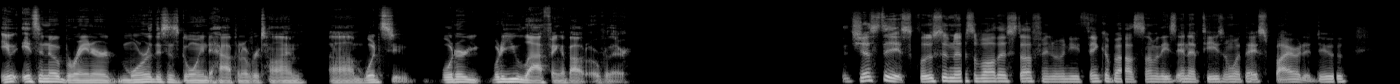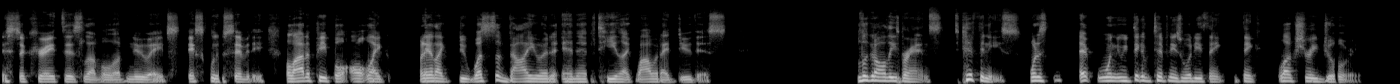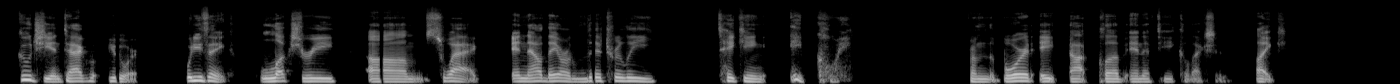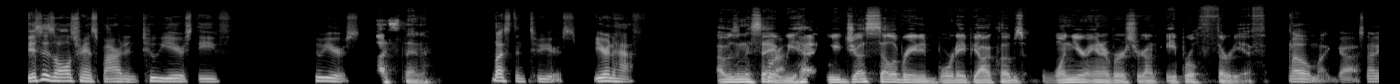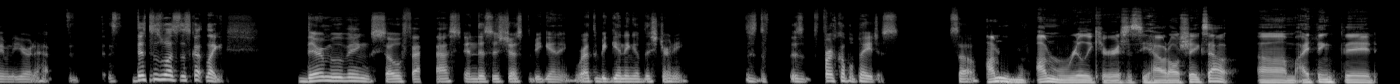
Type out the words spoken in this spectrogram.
It, it's a no brainer. More of this is going to happen over time. Um, what's what are what are you laughing about over there? just the exclusiveness of all this stuff and when you think about some of these nfts and what they aspire to do is to create this level of new age exclusivity a lot of people all like when they're like dude what's the value in an nft like why would i do this look at all these brands tiffany's what is eh, when you think of tiffany's what do you think you think luxury jewelry gucci and tag heuer what do you think luxury um swag and now they are literally taking apecoin from the Bored Ape Club NFT collection. Like, this is all transpired in two years, Steve. Two years. Less than. Less than two years. Year and a half. I was gonna say Correct. we had we just celebrated Bored Ape Yacht Club's one year anniversary on April 30th. Oh my gosh, not even a year and a half. This is what's discussed. Like they're moving so fast, and this is just the beginning. We're at the beginning of this journey. This is the, this is the first couple pages. So I'm I'm really curious to see how it all shakes out. Um, I think that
